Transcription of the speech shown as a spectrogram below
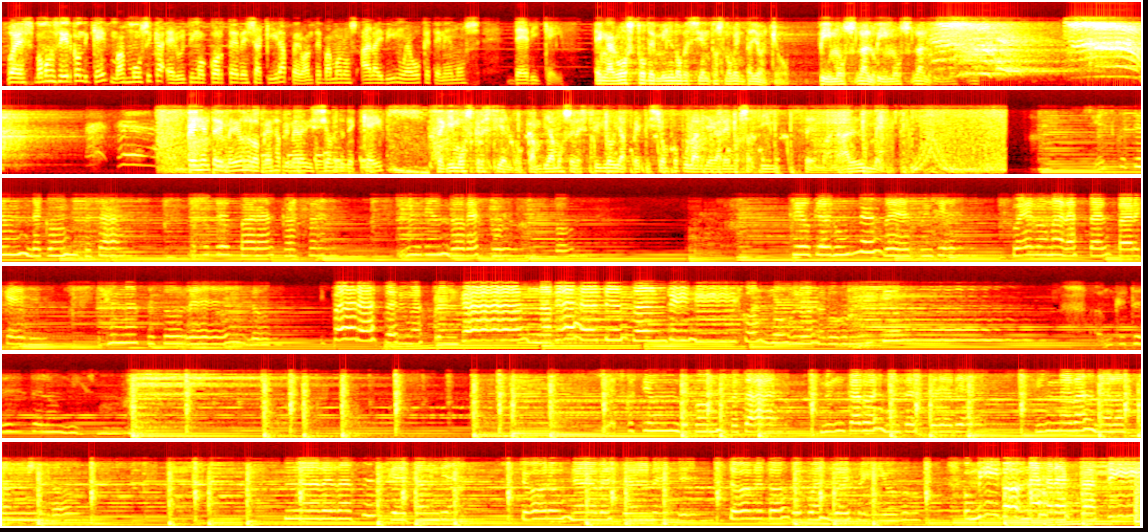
Pues vamos a seguir con The Cave. Más música. El último corte de Shakira. Pero antes vámonos al ID nuevo que tenemos de The Cave. En agosto de 1998 vimos la luz. Vimos la luz. Ok, gente, bienvenidos a lo que es la primera edición de The Cave. Seguimos creciendo, cambiamos el estilo y a petición popular llegaremos a ti semanalmente. Si es cuestión de confesar, no sé preparar café, no entiendo de fútbol. Creo que alguna vez fui infiel, juego mal hasta el parque, y jamás uso reloj. Y para ser más franca, nadie piensa en ti como lo hago yo aunque te dé lo mismo. Si es cuestión de confesar, nunca duermo antes de diez y me baño los domingos. La verdad es que también lloro una vez al mes, sobre todo cuando hay frío. Conmigo nada es fácil,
